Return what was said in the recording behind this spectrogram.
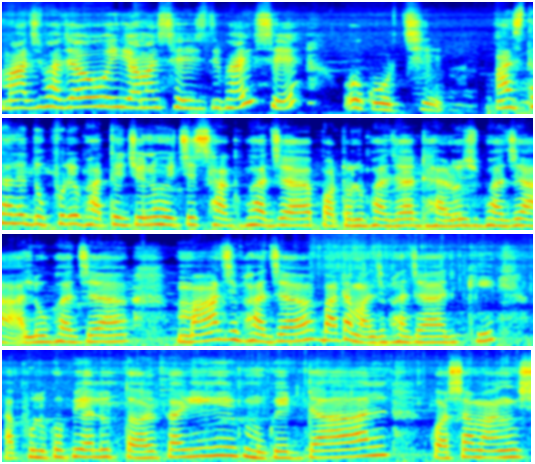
মাছ ভাজাও ওই আমার শেষদি ভাই সে ও করছে। আজ তাহলে দুপুরে ভাতের জন্য হয়েছে শাক ভাজা, পটল ভাজা, ঢ্যাঁড়স ভাজা, আলু ভাজা, মাছ ভাজা, বাটা মাছ ভাজা আর কি। আর ফুলকপি, আলুর তরকারি, মুগের ডাল, কষা মাংস,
